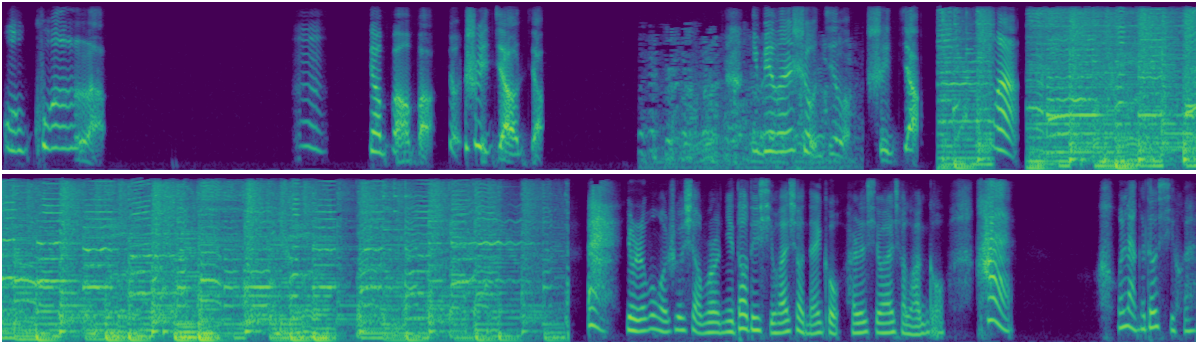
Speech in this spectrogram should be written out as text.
我困了。嗯。要抱抱，要睡觉觉。你别玩手机了，睡觉。哇！哎，有人问我说，小妹儿，你到底喜欢小奶狗还是喜欢小狼狗？嗨，我两个都喜欢。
